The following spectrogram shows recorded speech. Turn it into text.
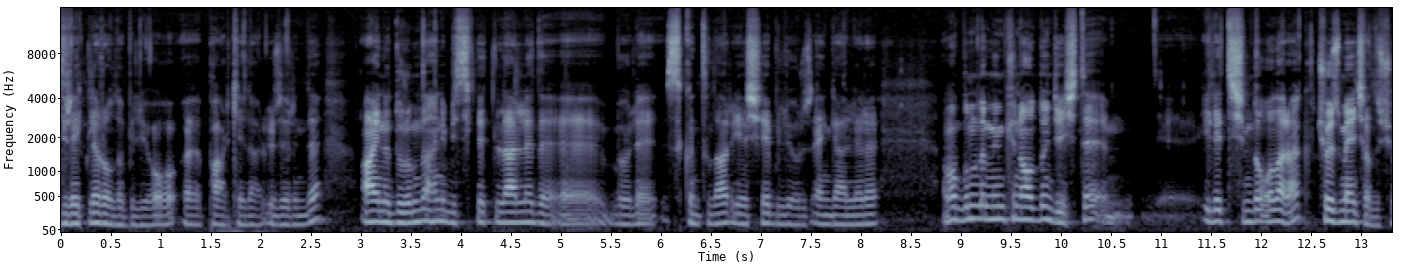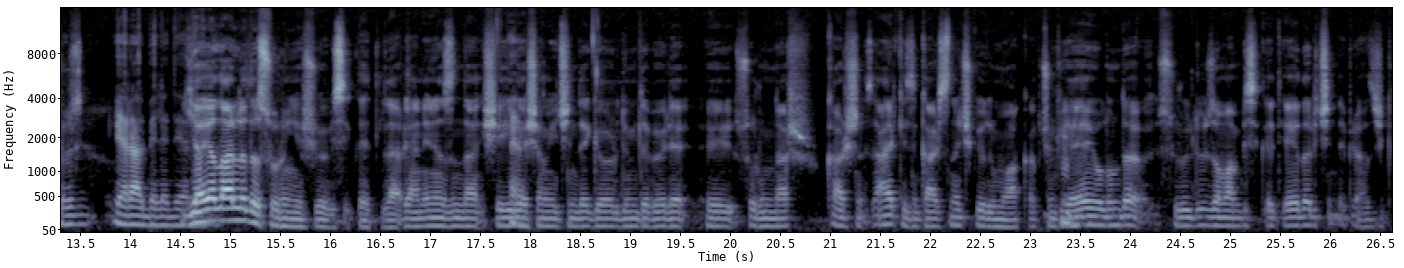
direkler olabiliyor o e, parkeler üzerinde. Aynı durumda hani bisikletlilerle de e, böyle sıkıntılar yaşayabiliyoruz engellere. Ama bunu da mümkün olduğunca işte iletişimde olarak çözmeye çalışıyoruz yerel belediyeler. Yayalarla da sorun yaşıyor bisikletliler. Yani en azından şehir evet. yaşamı içinde gördüğümde böyle e, sorunlar karşına, herkesin karşısına çıkıyordur muhakkak. Çünkü Hı-hı. yaya yolunda sürüldüğü zaman bisiklet yayalar için de birazcık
